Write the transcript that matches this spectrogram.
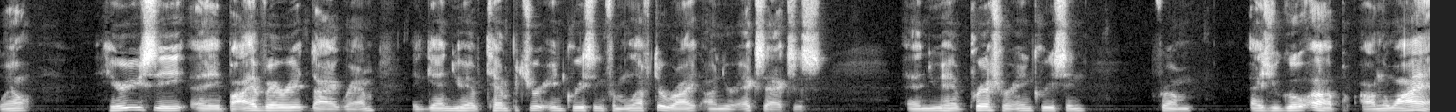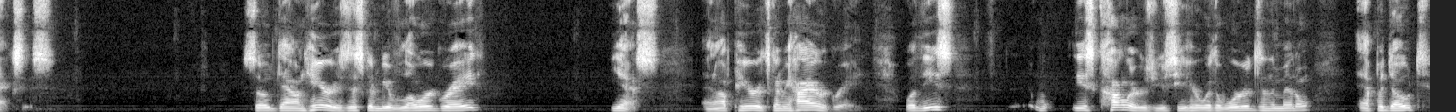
Well, here you see a bivariate diagram. Again, you have temperature increasing from left to right on your x-axis, and you have pressure increasing from as you go up on the y-axis. So down here, is this going to be of lower grade? Yes. And up here, it's going to be higher grade. Well, these these colors you see here with the words in the middle, epidote,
